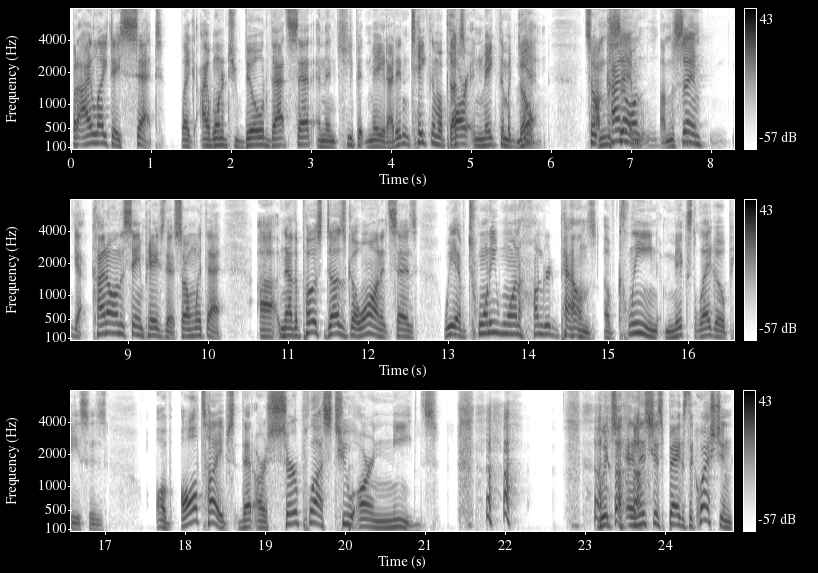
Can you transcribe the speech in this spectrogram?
But I liked a set. Like I wanted to build that set and then keep it made. I didn't take them apart and make them again. So I'm the kind of same. on, I'm the same. yeah, kind of on the same page there. So I'm with that. Uh, now the post does go on. It says we have 2,100 pounds of clean mixed Lego pieces, of all types that are surplus to our needs. Which, and this just begs the question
